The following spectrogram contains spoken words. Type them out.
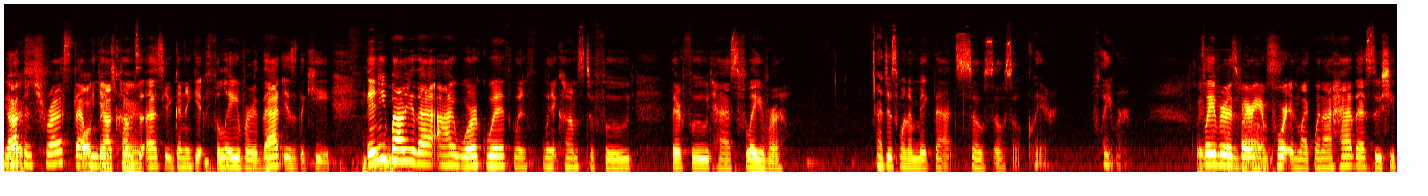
Y'all can trust that All when y'all come to us, you're gonna get flavor. That is the key. Anybody that I work with, when when it comes to food, their food has flavor. I just want to make that so so so clear. Flavor. Flavor is very important. Like when I had that sushi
